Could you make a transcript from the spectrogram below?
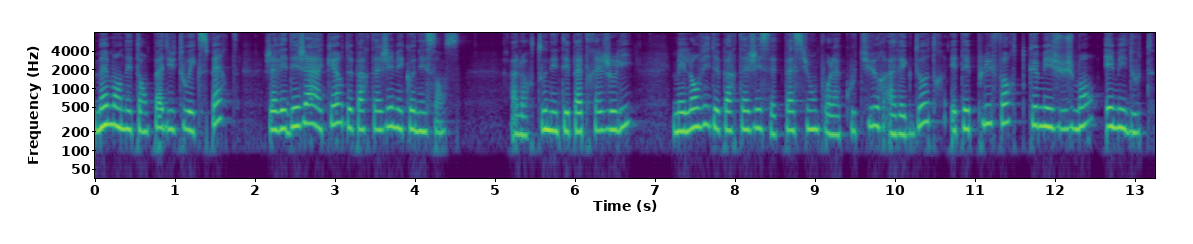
Même en n'étant pas du tout experte, j'avais déjà à cœur de partager mes connaissances. Alors tout n'était pas très joli, mais l'envie de partager cette passion pour la couture avec d'autres était plus forte que mes jugements et mes doutes.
